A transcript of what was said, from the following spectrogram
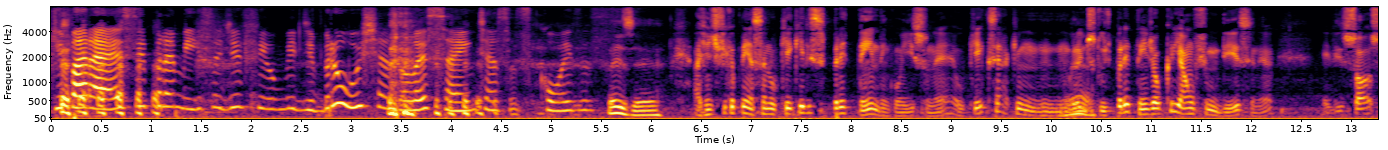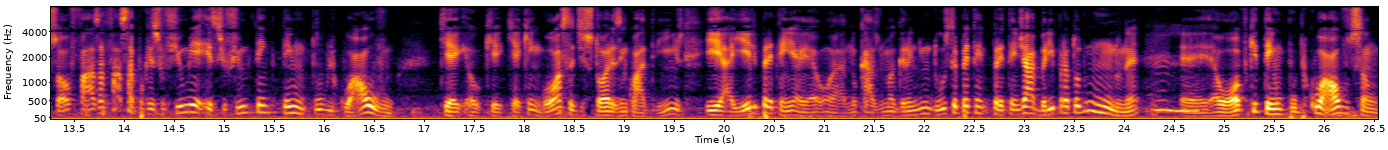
Que parece premissa de filme de bruxa, adolescente, essas coisas. Pois é. A gente fica pensando o que que eles pretendem com isso, né? O que, que será que um, um É. grande estúdio pretende ao criar um filme desse, né? Ele só, só faz afastar, porque se o filme, esse filme tem, tem um público-alvo, que é, o que, que é quem gosta de histórias em quadrinhos, e aí ele pretende, é, é, no caso de uma grande indústria, pretende, pretende abrir para todo mundo, né? É, é óbvio que tem um público-alvo, são,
